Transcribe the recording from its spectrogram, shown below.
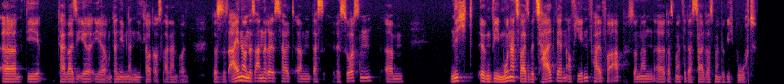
äh, die teilweise ihr, ihr Unternehmen dann in die Cloud auslagern wollen. Das ist das eine. Und das andere ist halt, ähm, dass Ressourcen ähm, nicht irgendwie monatsweise bezahlt werden, auf jeden Fall vorab, sondern äh, dass man für das zahlt, was man wirklich bucht.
